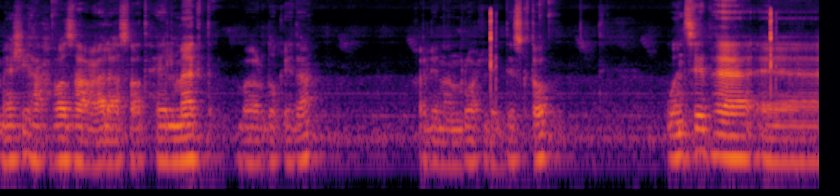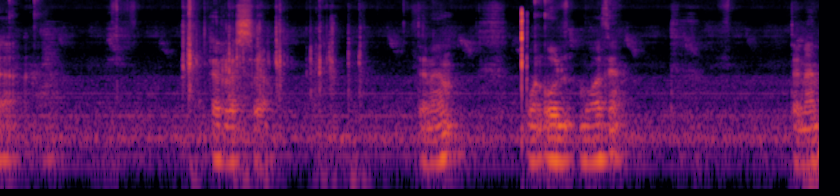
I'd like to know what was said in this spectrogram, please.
ماشي هحفظها على سطح المكتب برضو كده. خلينا نروح للديسكتوب. ونسيبها آه الرسام. تمام؟ ونقول موافق. تمام؟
